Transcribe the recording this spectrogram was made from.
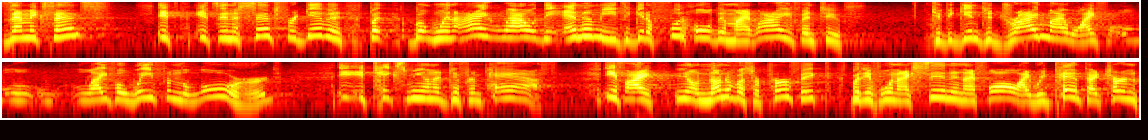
Does that make sense? It's, it's in a sense forgiven, but, but when I allow the enemy to get a foothold in my life and to, to begin to drive my life, uh, life away from the Lord, it, it takes me on a different path. If I, you know, none of us are perfect, but if when I sin and I fall, I repent, I turn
